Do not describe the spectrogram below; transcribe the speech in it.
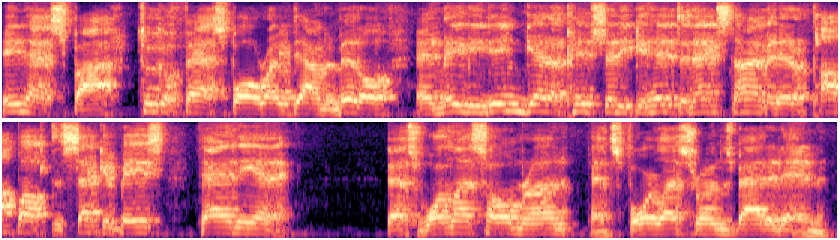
in that spot, took a fastball right down the middle, and maybe didn't get a pitch that he could hit the next time and hit a pop up to second base to end the inning. That's one less home run. That's four less runs batted in.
